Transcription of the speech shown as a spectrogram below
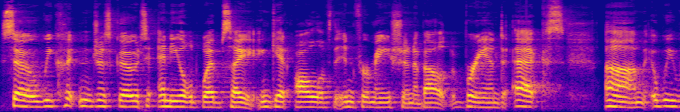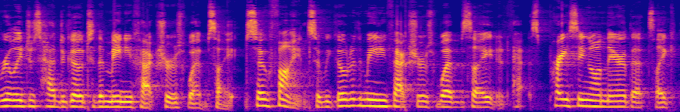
So we couldn't just go to any old website and get all of the information about brand X. Um, we really just had to go to the manufacturer's website. So fine. So we go to the manufacturer's website. It has pricing on there that's like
